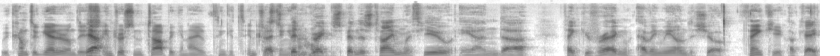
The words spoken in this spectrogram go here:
we come together on this Yeah. interesting topic, and I think it's It's interesting. It's been great to spend this time with you, and uh, thank you for having, me on the show. Thank you. Okay.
